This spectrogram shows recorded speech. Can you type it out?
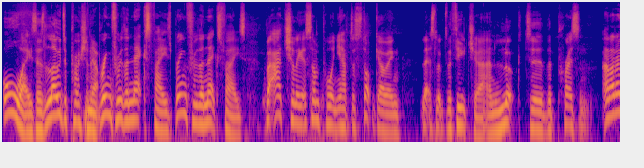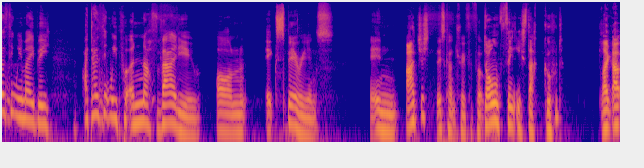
always, there's loads of pressure to bring through the next phase, bring through the next phase. But actually, at some point, you have to stop going, let's look to the future and look to the present. And I don't think we maybe, I don't think we put enough value on experience in I just this country for football. don't think he's that good. Like, I,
